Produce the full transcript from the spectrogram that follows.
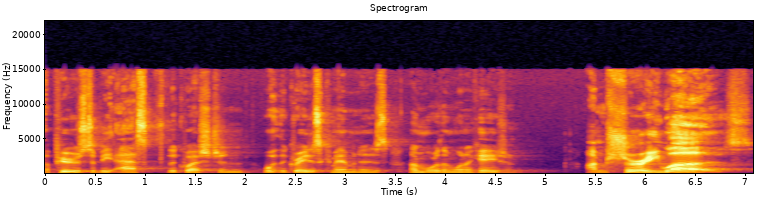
appears to be asked the question what the greatest commandment is on more than one occasion. I'm sure he was.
